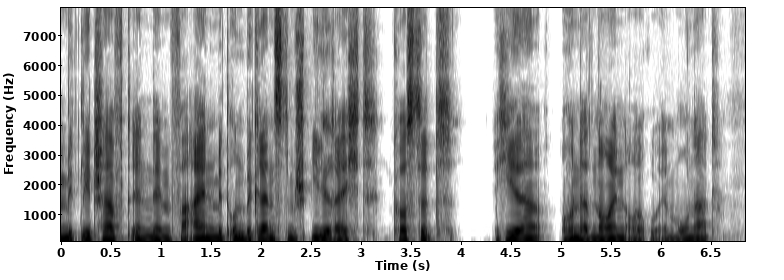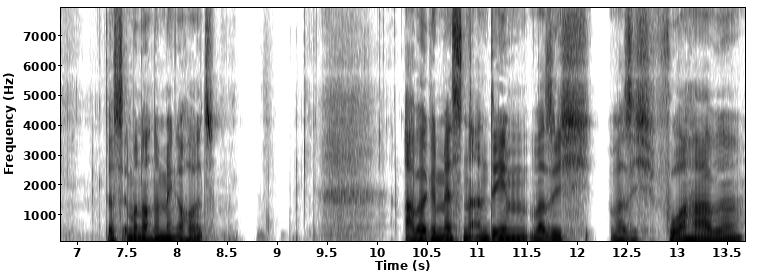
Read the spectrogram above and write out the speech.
Mitgliedschaft in dem Verein mit unbegrenztem Spielrecht kostet hier 109 Euro im Monat. Das ist immer noch eine Menge Holz. Aber gemessen an dem, was ich, was ich vorhabe,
